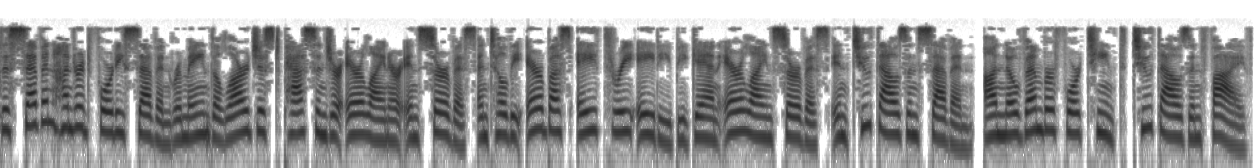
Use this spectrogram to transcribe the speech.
The 747 remained the largest passenger airliner in service until the Airbus A380 began airline service in 2007. On November 14, 2005,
